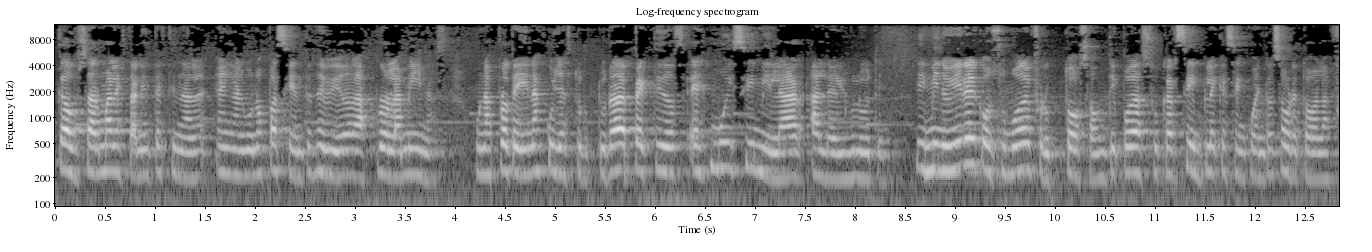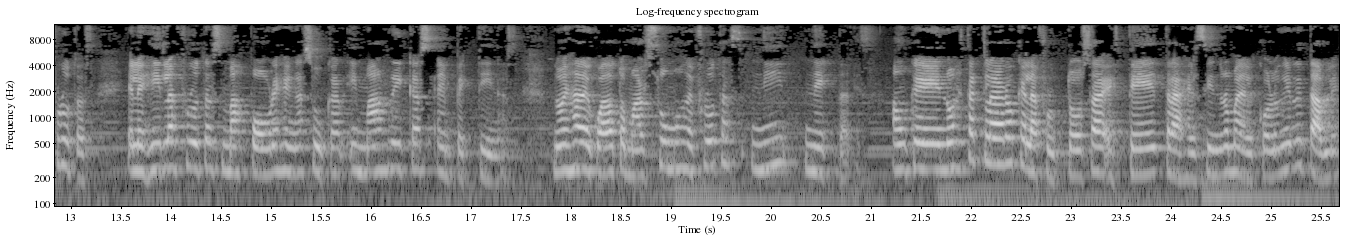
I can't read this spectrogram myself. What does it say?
causar malestar intestinal en algunos pacientes debido a las prolaminas, unas proteínas cuya estructura de péptidos es muy similar al del gluten. Disminuir el consumo de fructosa, un tipo de azúcar simple que se encuentra sobre todo en las frutas. Elegir las frutas más pobres en azúcar y más ricas en pectinas. No es adecuado tomar zumos de frutas ni néctares. Aunque no está claro que la fructosa esté tras el síndrome del colon irritable,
